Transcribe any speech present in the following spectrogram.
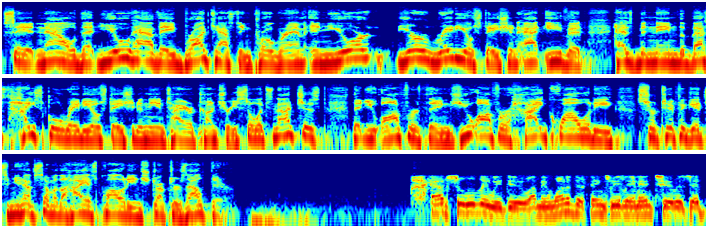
say it now that you have a broadcasting program, and your your radio station at EVIT has been named the best high school radio station in the entire country. So it's not just that you offer things; you offer high quality certificates, and you have some of the highest quality instructors out there. Absolutely, we do. I mean, one of the things we lean into is that,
